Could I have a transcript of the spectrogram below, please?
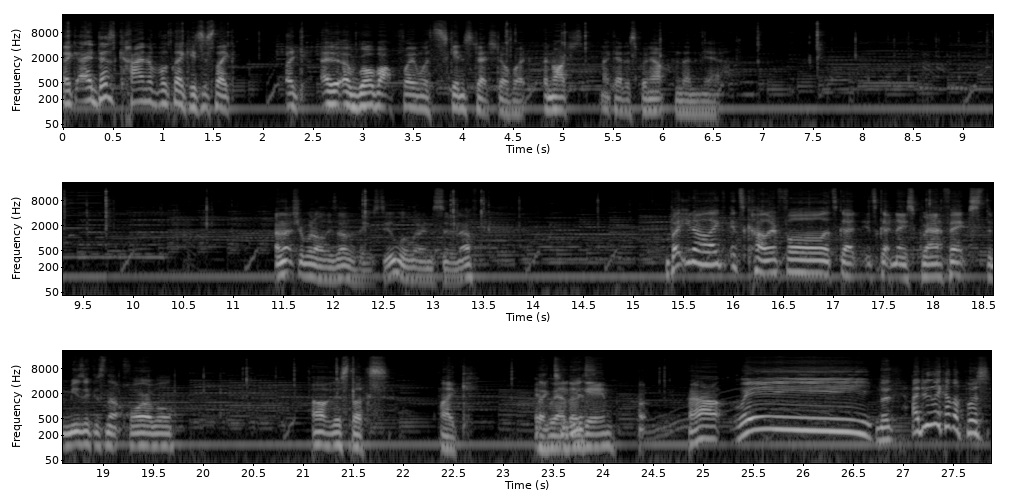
Like, it does kind of look like he's just like, like a, a robot frame with skin stretched over it. And watch, like, I had to spring up and then, yeah. I'm not sure what all these other things do. We'll learn soon enough. But you know, like it's colorful. It's got it's got nice graphics. The music is not horrible. Oh, this looks like every Like other game. Oh, oh wee! The- I do like how the first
